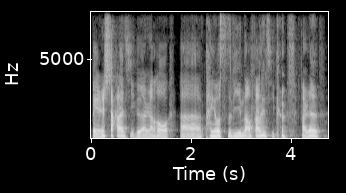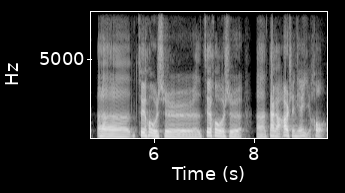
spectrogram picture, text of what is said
被人杀了几个，然后呃，朋友撕逼闹翻了几个，反正呃，最后是最后是呃，大概二十年以后，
